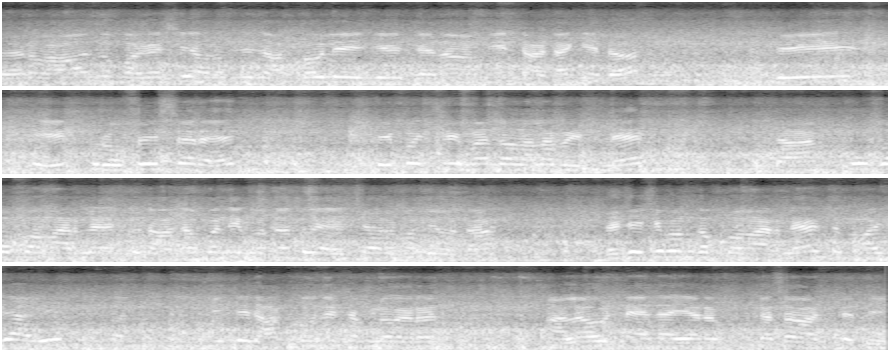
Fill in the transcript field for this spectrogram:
तर भावाचं मगाशी आरोग्य दाखवले जे ज्यांना आम्ही टाटा केलं. ते एक प्रोफेसर आहेत. ते पण श्रीमंत दादाला भेटले आहेत. तर आम्ही खूप गप्पा मारल्या आहेत. तो दादा पण एक होता तो एच आरमध्ये होता. त्याच्याशी पण गप्पा मारल्या तर मजा आली. पण मी ते दाखवू नाही शकलो कारण अलाउड नाही ना यार. कसं वाटतं ते?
